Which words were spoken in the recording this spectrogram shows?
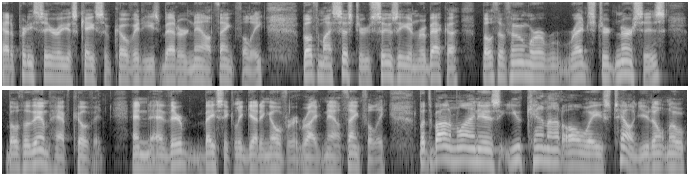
had a pretty serious case of COVID. He's better now, thankfully. Both of my sisters, Susie and Rebecca, both of whom were registered nurses, both of them have COVID. And, and they're basically getting over it right now, thankfully. But the bottom line is you cannot always tell. You don't know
